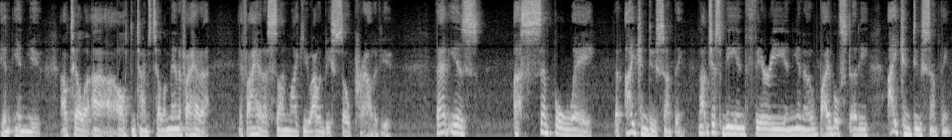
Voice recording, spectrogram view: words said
in, in, in you. I'll tell, I, I oftentimes tell them, man, if I had a, if I had a son like you, I would be so proud of you. That is a simple way that I can do something, not just be in theory and, you know, Bible study. I can do something.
